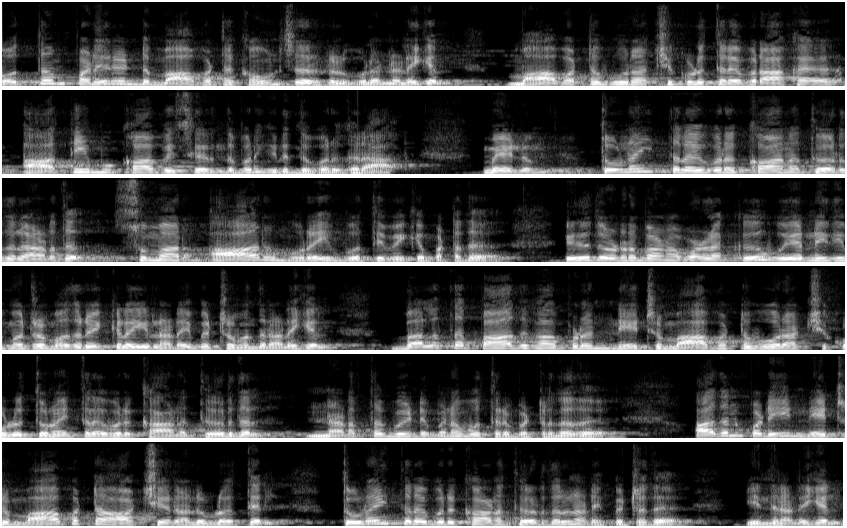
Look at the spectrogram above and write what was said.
மொத்தம் பனிரெண்டு மாவட்ட கவுன்சிலர்கள் உள்ள நிலையில் மாவட்ட ஊராட்சி குழு தலைவராக அதிமுகவை சேர்ந்தவர் இருந்து வருகிறார். மேலும் துணைத் தலைவருக்கான தேர்தலானது சுமார் ஆறு முறை ஒத்திவைக்கப்பட்டது. இது தொடர்பான வழக்கு உயர்நீதிமன்ற மதுரை கிளையில் நடைபெற்று வந்த நிலையில் பலத்த பாதுகாப்புடன் நேற்று மாவட்ட ஊராட்சி குழு துணைத் தலைவருக்கான தேர்தல் நடத்த வேண்டும் என உத்தரவிட்டிருந்தது. அதன்படி நேற்று மாவட்ட ஆட்சியர் அலுவலகத்தில் துணைத் தலைவருக்கான தேர்தல் நடைபெற்றது. இந்த நிலையில்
